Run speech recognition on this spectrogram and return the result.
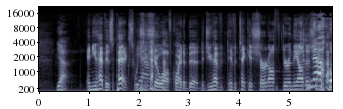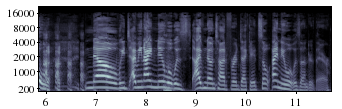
yeah, And you have his pecs, which Yeah. you show off quite a bit. Did you have have to take his shirt off during the audition? No, no. We. I mean, I knew what was. I've known Todd for a decade, so I knew what was under there.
